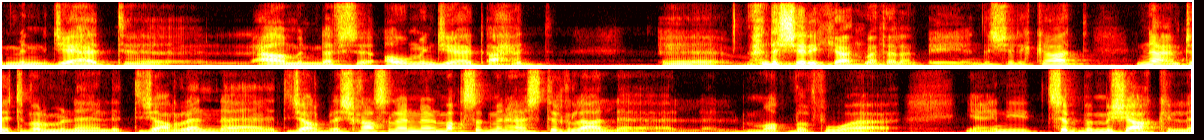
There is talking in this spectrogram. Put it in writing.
من جهة العامل نفسه أو من جهة أحد آه، عند الشركات مثلا. إيه عند الشركات. نعم تعتبر من التجارة لأن التجارة بالأشخاص لأن المقصد منها استغلال الموظف و يعني تسبب مشاكل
